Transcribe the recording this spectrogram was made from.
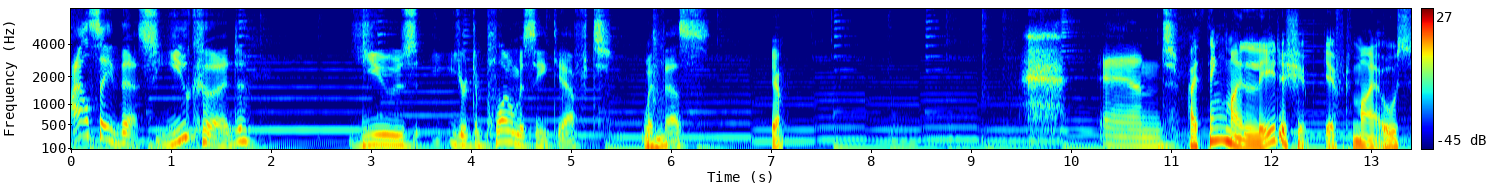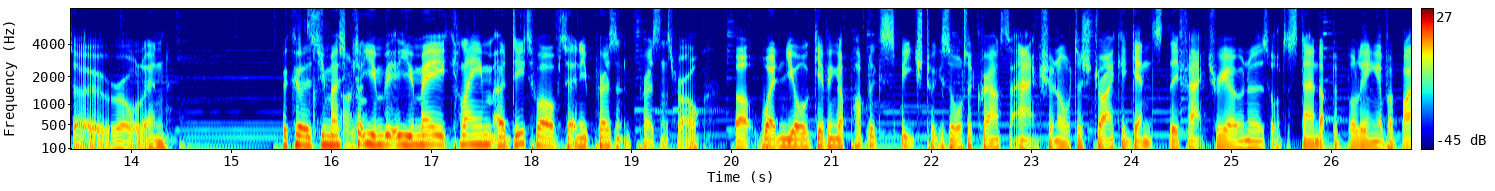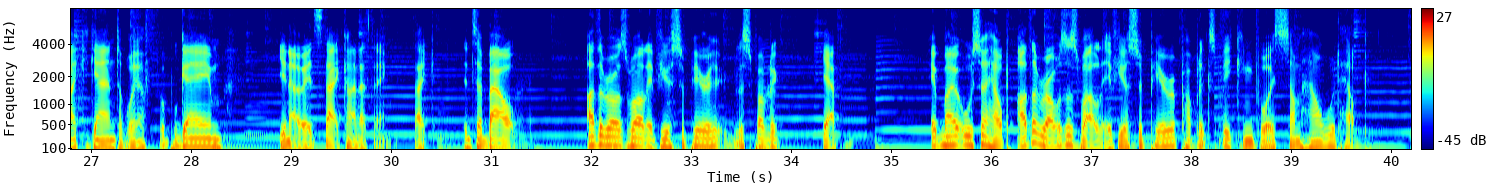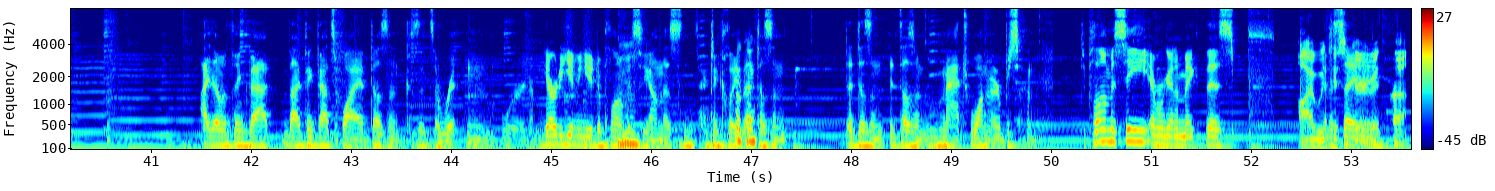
I'll say this: you could use your diplomacy gift with Mhm. this, and I think my leadership gift might also roll in. Because you must Oh, no. you may- you may claim a D12 to any present presence roll, but when you're giving a public speech to exhort a crowd to action or to strike against the factory owners or to stand up to bullying of a biker gang to win a football game, you know, it's that kind of thing. Like it's about other roles. Well, if you're superior this public, yeah, it might also help other roles as well if your superior public speaking voice somehow would help. I don't think that. I think that's why it doesn't, because it's a written word. I'm already giving you diplomacy on this, and technically Okay. that doesn't. That doesn't. It doesn't match 100 percent diplomacy, and we're gonna make this. I would disagree say- with that.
